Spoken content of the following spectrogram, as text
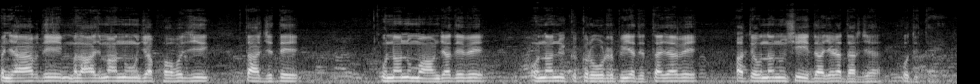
ਪੰਜਾਬ ਦੇ ਮੁਲਾਜ਼ਮਾਂ ਨੂੰ ਜਾਂ ਫੌਜੀ ਤੱਜ ਤੇ ਉਹਨਾਂ ਨੂੰ ਮੁਆਵਜ਼ਾ ਦੇਵੇ, ਉਹਨਾਂ ਨੂੰ 1 ਕਰੋੜ ਰੁਪਈਆ ਦਿੱਤਾ ਜਾਵੇ ਅਤੇ ਉਹਨਾਂ ਨੂੰ ਸ਼ਹੀਦ ਦਾ ਜਿਹੜਾ ਦਰਜਾ ਉਹ ਦਿੱਤਾ ਜਾਵੇ।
